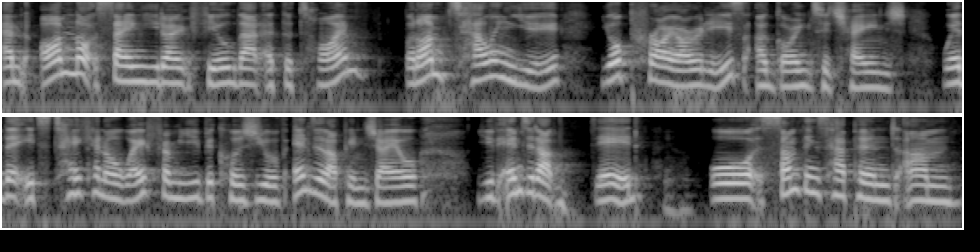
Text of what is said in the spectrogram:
And I'm not saying you don't feel that at the time, but I'm telling you, your priorities are going to change. Whether it's taken away from you because you have ended up in jail, you've ended up dead, or something's happened. Um,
